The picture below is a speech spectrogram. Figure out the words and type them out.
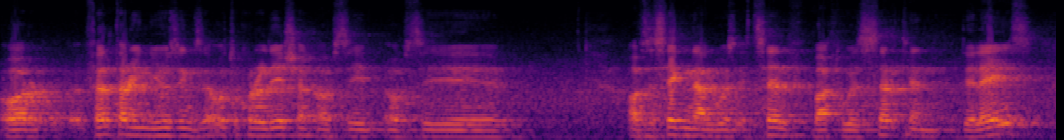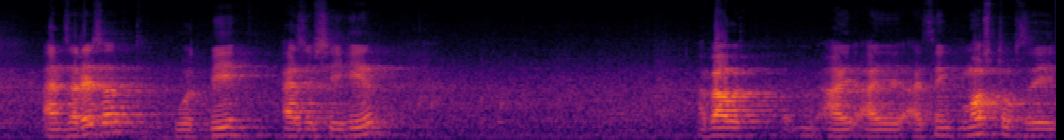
or filtering using the autocorrelation of the of the of the signal with itself but with certain delays. And the result would be as you see here about I, I, I think most of the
